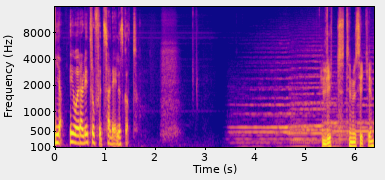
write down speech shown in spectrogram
Ja, i år har de truffet særdeles godt. Lytt til musikken.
